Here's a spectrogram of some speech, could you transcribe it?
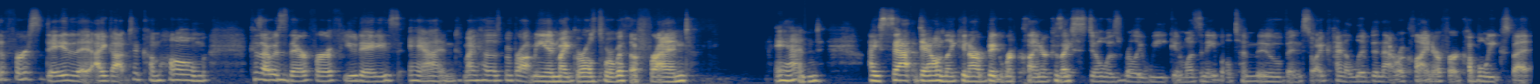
the first day that i got to come home because i was there for a few days and my husband brought me and my girls were with a friend and I sat down like in our big recliner because I still was really weak and wasn't able to move. And so I kind of lived in that recliner for a couple weeks. But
